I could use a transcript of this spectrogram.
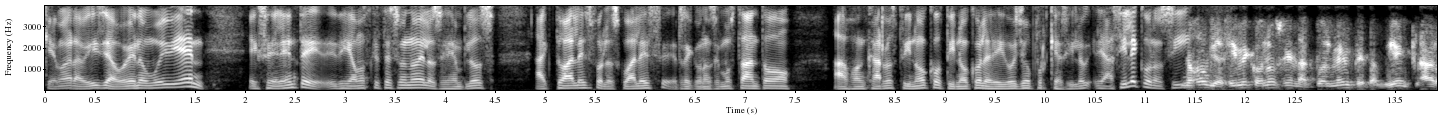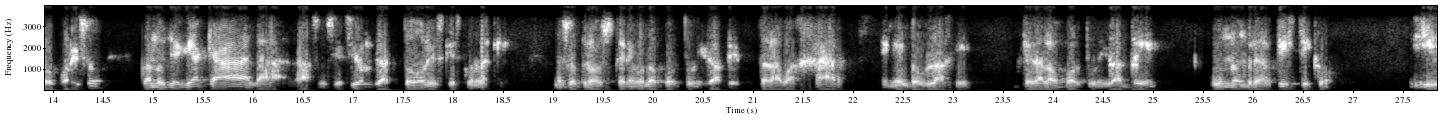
qué maravilla. Bueno, muy bien. Excelente. Digamos que este es uno de los ejemplos actuales por los cuales reconocemos tanto a Juan Carlos Tinoco. Tinoco le digo yo porque así, lo, así le conocí. No, y así me conocen actualmente también, claro. Por eso, cuando llegué acá, la, la asociación de actores, que es con la que nosotros tenemos la oportunidad de trabajar en el doblaje, da la oportunidad de un nombre artístico. Y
